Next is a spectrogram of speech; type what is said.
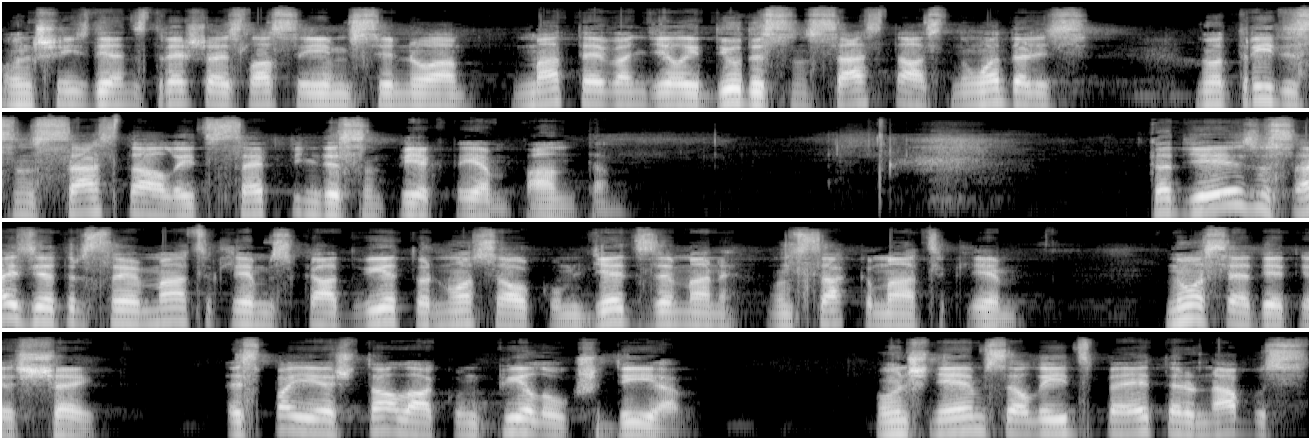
Un šīs dienas trešais lasījums ir no Mateja Vāģelī 26. nodaļas, no 36. līdz 75. pantam. Tad Jēzus aiziet ar saviem mācekļiem uz kādu vietu ar nosaukumu Ģedzemane un saka mācekļiem: Nosēdieties šeit, es paiešu tālāk un pielūgšu Dievu. Un viņš ņēma sev līdzi Pēteru un abus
